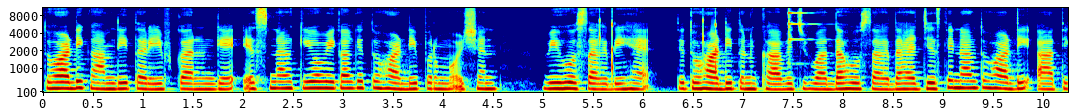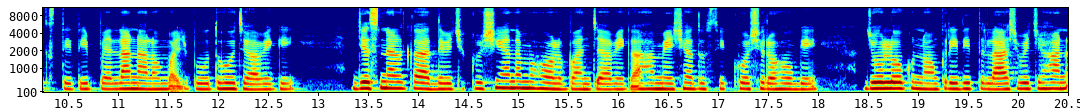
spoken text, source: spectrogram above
ਤੁਹਾਡੀ ਕੰਮ ਦੀ ਤਾਰੀਫ ਕਰਨਗੇ। ਇਸ ਨਾਲ ਕੀ ਹੋਵੇਗਾ ਕਿ ਤੁਹਾਡੀ ਪ੍ਰਮੋਸ਼ਨ ਵੀ ਹੋ ਸਕਦੀ ਹੈ ਤੇ ਤੁਹਾਡੀ ਤਨਖਾਹ ਵਿੱਚ ਵਾਧਾ ਹੋ ਸਕਦਾ ਹੈ, ਜਿਸ ਦੇ ਨਾਲ ਤੁਹਾਡੀ ਆਰਥਿਕ ਸਥਿਤੀ ਪਹਿਲਾਂ ਨਾਲੋਂ ਮਜ਼ਬੂਤ ਹੋ ਜਾਵੇਗੀ, ਜਿਸ ਨਾਲ ਘਰ ਦੇ ਵਿੱਚ ਖੁਸ਼ੀਆਂ ਦਾ ਮਾਹੌਲ ਬਣ ਜਾਵੇਗਾ। ਹਮੇਸ਼ਾ ਤੁਸੀਂ ਖੁਸ਼ ਰਹੋਗੇ। ਜੋ ਲੋਕ ਨੌਕਰੀ ਦੀ ਤਲਾਸ਼ ਵਿੱਚ ਹਨ,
